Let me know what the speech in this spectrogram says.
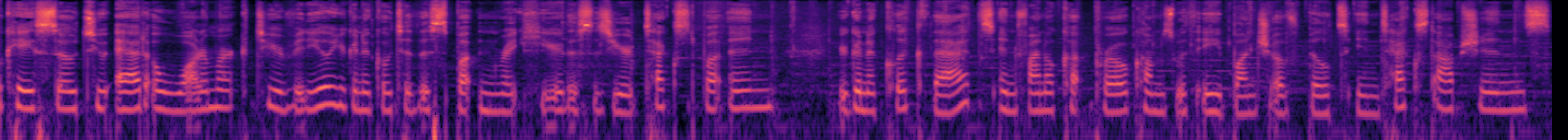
Okay, so to add a watermark to your video, you're going to go to this button right here. This is your text button You're going to click that, and Final Cut Pro comes with a bunch of built in text options.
